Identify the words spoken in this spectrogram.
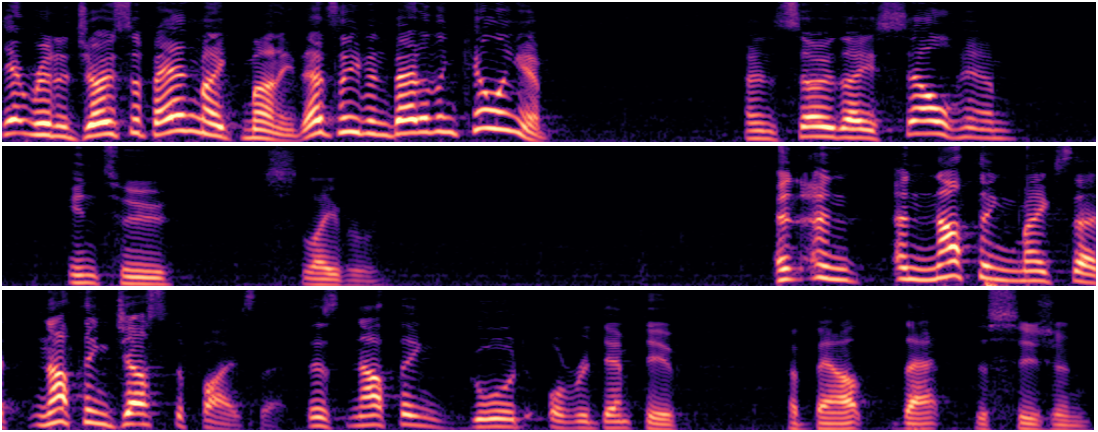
Get rid of Joseph and make money. That's even better than killing him. And so they sell him into slavery. And, and, and nothing makes that, nothing justifies that. There's nothing good or redemptive about that decision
